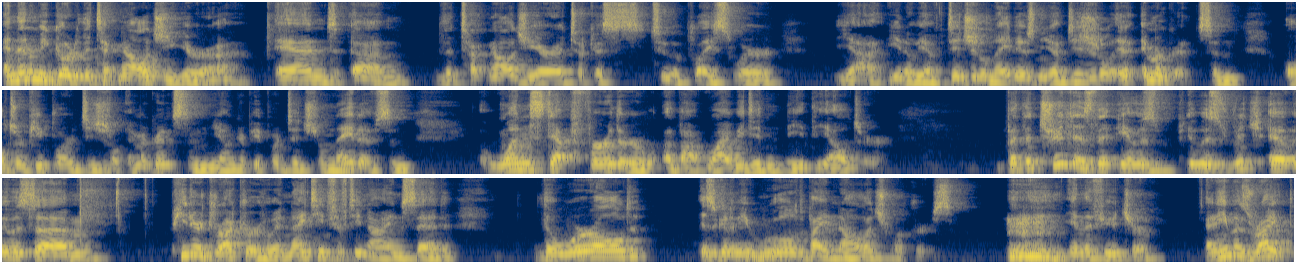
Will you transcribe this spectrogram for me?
and then we go to the technology era, and um, the technology era took us to a place where, yeah, you know, you have digital natives and you have digital immigrants, and older people are digital immigrants, and younger people are digital natives, and one step further about why we didn't need the elder. But the truth is that it was it was rich. It was um, Peter Drucker who in 1959 said, "The world is going to be ruled by knowledge workers in the future," and he was right.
